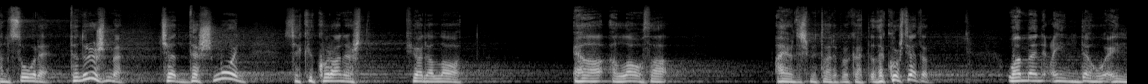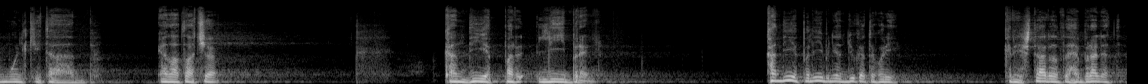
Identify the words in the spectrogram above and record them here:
anësore të ndryshme që dëshmojnë se ky Kur'an është fjalë e Allahut Edhe Allahu tha, Ai është dëshmitari për këtë. Dhe kush tjetër? Wa man indahu ilmul kitab. Edhe ata që kanë dije për librin. Kanë dije për librin janë dy kategori. Krishterët dhe hebrenjtë,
